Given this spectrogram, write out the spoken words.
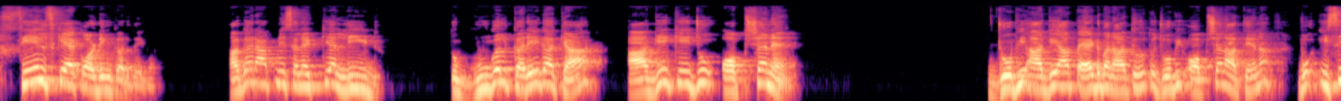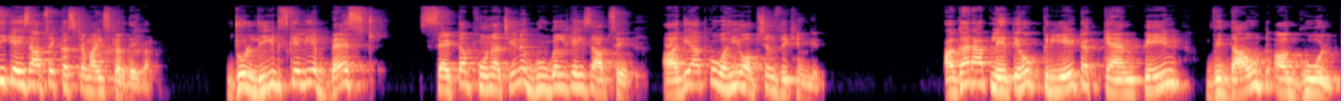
सेल्स के अकॉर्डिंग कर देगा। अगर आपने सेलेक्ट किया लीड तो गूगल करेगा क्या? आगे के जो ऑप्शन है जो भी आगे आप ऐड बनाते हो तो जो भी ऑप्शन आते हैं ना, वो इसी के हिसाब से कस्टमाइज कर देगा। जो लीड्स के लिए बेस्ट सेटअप होना चाहिए ना गूगल के हिसाब से, आगे आपको वही ऑप्शन दिखेंगे। अगर आप लेते हो create a campaign without a goal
